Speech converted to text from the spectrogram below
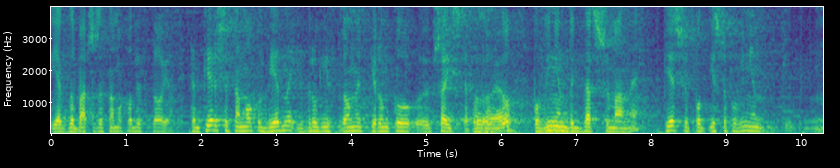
jak zobaczy, że samochody stoją. Ten pierwszy samochód z jednej i z drugiej strony w kierunku y, przejścia po Rozumiem. prostu powinien być zatrzymany. Pieszy po, jeszcze powinien, mm,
